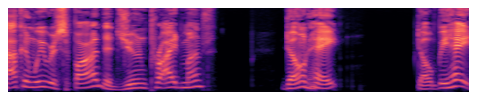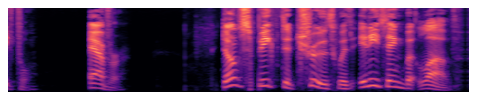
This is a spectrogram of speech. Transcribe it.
How can we respond to June Pride Month? Don't hate. Don't be hateful. Ever. Don't speak the truth with anything but love,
